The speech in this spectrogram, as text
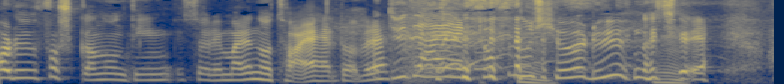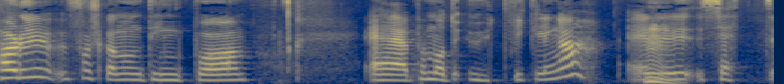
Har du forska noen ting Sorry, Mari, nå tar jeg helt over. her. Du, det er helt topp. Nå kjører du. Nå kjører jeg. Har du forska noen ting på eh, på en måte utviklinga? Eller sett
